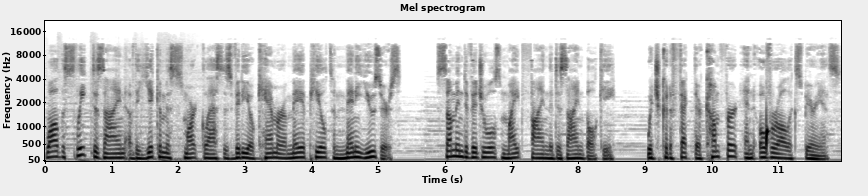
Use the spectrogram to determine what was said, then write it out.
While the sleek design of the YYCAMUS Smart Glasses video camera may appeal to many users, some individuals might find the design bulky, which could affect their comfort and overall experience.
